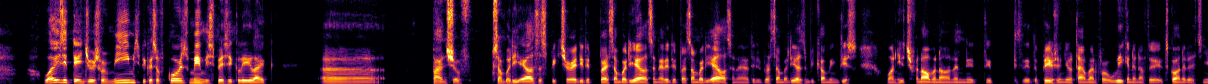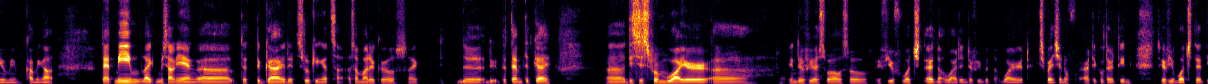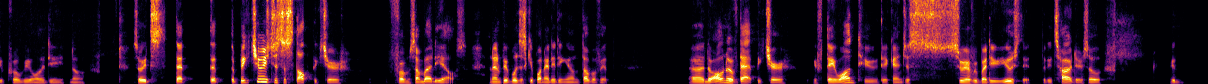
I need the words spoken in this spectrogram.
why is it dangerous for memes? Because of course, meme is basically like a bunch of somebody else's picture edited by somebody else and edited by somebody else and edited by somebody else and becoming this one huge phenomenon. And it, it it appears in your timeline for a week and then after it's gone there's new meme coming out. That meme like misalnya yang uh the, the guy that's looking at some, some other girls like the, the the tempted guy. Uh this is from wire uh interview as well. So if you've watched uh, not wired interview but wired expansion of article 13 so if you watched that you probably already know. So it's that that the picture is just a stock picture from somebody else and then people just keep on editing on top of it. Uh, the owner of that picture if they want to they can just sue everybody who used it but it's harder. So it,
